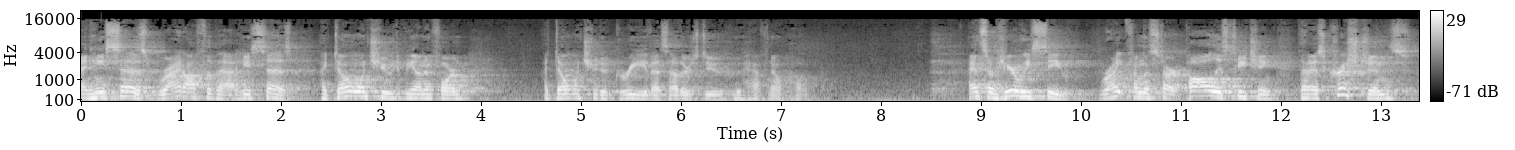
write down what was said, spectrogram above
And he says, right off the bat, he says, I don't want you to be uninformed. I don't want you to grieve as others do who have no hope. And so here we see, right from the start, Paul is teaching that as Christians,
